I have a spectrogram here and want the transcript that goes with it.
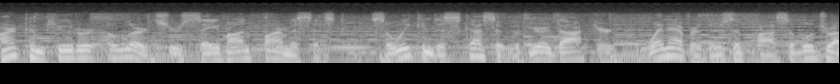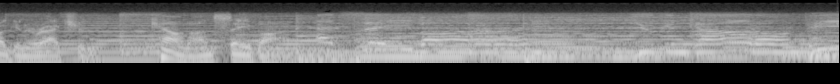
our computer alerts your Sav-on pharmacist so we can discuss it with your doctor whenever there's a possible drug interaction. Count on Sav-on. At Sav-on, you can count on people.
